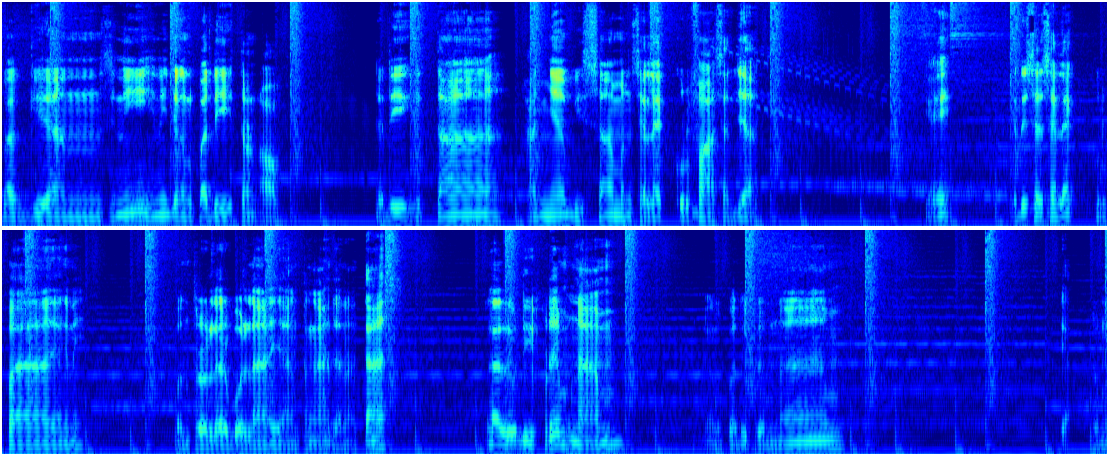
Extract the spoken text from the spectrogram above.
bagian sini ini jangan lupa di turn off. Jadi kita hanya bisa menselect kurva saja. Oke, jadi saya select kurva yang ini, controller bola yang tengah dan atas. Lalu di frame 6, jangan lupa di frame 6 ya frame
